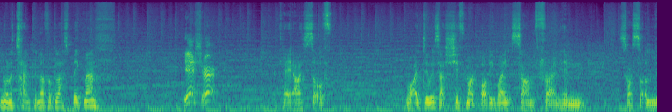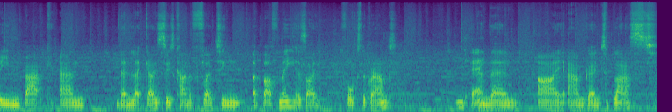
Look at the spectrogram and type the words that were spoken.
You wanna tank another blast, big man? yeah sure Okay, I sort of. What I do is I shift my body weight, so I'm throwing him. So I sort of lean back and then let go, so he's kind of floating above me as I fall to the ground. Okay. And then I am going to blast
